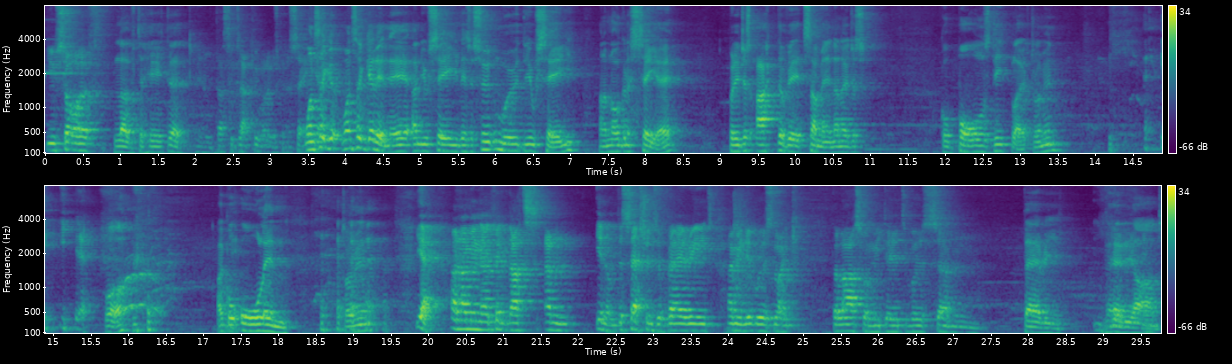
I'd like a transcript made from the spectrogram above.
you sort of. Love to hate it. You know, that's exactly what I was going to say. Once yeah. I get once I get in there and you say there's a certain word you say and I'm not gonna say it, but it just activates something and I just go balls deep like, do you know what I mean? yeah. What? I go all in. Do you know what I mean? Yeah, and I mean, I think that's, and you know, the sessions are varied. I mean, it was like the last one we did was um, Very Very hard.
